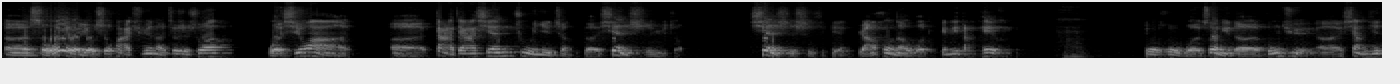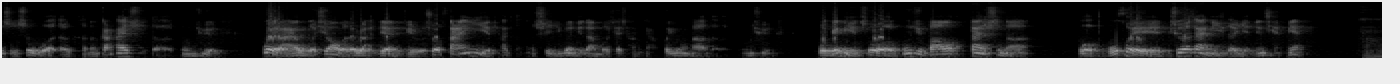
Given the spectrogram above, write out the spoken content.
呃，所谓的由实化虚呢，就是说我希望呃大家先注意整个现实宇宙、现实世界，然后呢，我给你打配合。就是我做你的工具，呃，相机只是我的可能刚开始的工具，未来我希望我的软件，比如说翻译，它可能是一个你在某些场景下会用到的工具，我给你做工具包，但是呢，我不会遮在你的眼睛前面，嗯，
